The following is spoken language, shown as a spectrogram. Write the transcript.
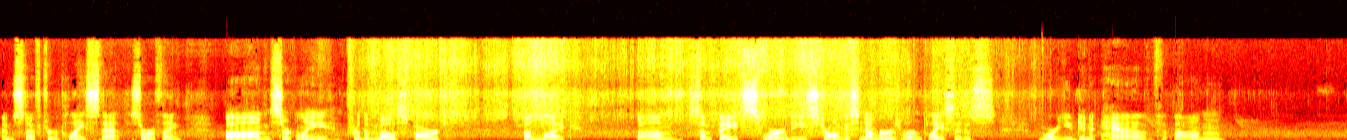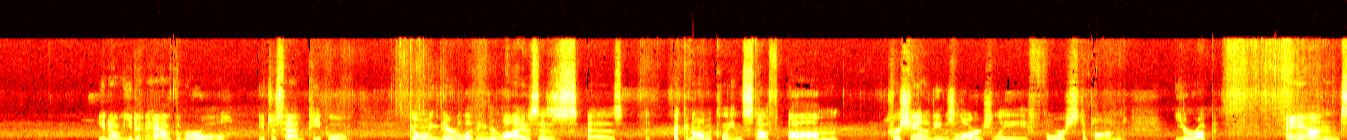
and stuff to replace that sort of thing. Um, certainly, for the most part, unlike um, some faiths where the strongest numbers were in places where you didn't have, um, you know, you didn't have the rural. You just had people going there, living their lives as as economically and stuff. Um, Christianity was largely forced upon Europe, and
